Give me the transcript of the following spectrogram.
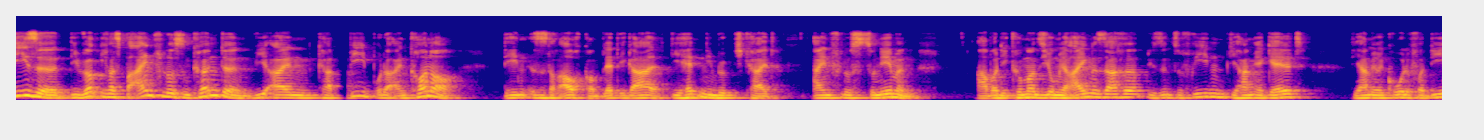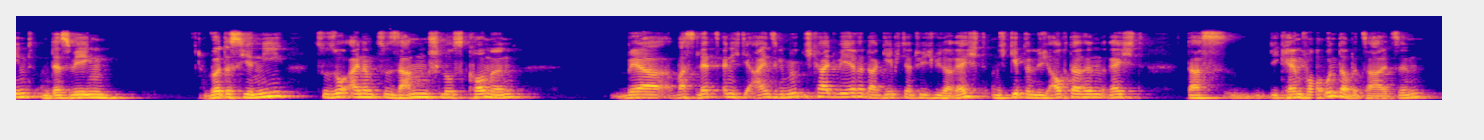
diese, die wirklich was beeinflussen könnten, wie ein Khabib oder ein Connor, denen ist es doch auch komplett egal. Die hätten die Möglichkeit, Einfluss zu nehmen. Aber die kümmern sich um ihre eigene Sache, die sind zufrieden, die haben ihr Geld, die haben ihre Kohle verdient und deswegen wird es hier nie zu so einem Zusammenschluss kommen, wer, was letztendlich die einzige Möglichkeit wäre, da gebe ich dir natürlich wieder recht und ich gebe dir natürlich auch darin recht, dass die Kämpfer unterbezahlt sind.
